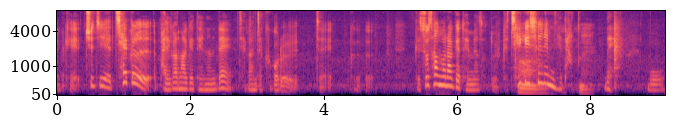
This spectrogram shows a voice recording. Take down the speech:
이렇게 취지의 책을 발간하게 되는데 제가 이제 그거를 이제 그 수상을 하게 되면서 또 이렇게 책이 아. 실립니다. 네. 네. 뭐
